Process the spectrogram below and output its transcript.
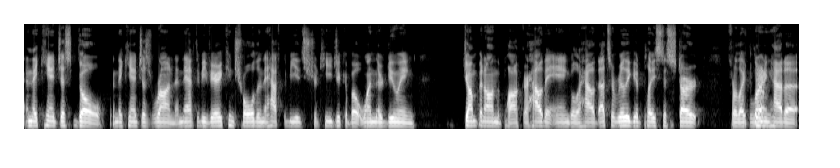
and they can't just go and they can't just run and they have to be very controlled and they have to be strategic about when they're doing jumping on the puck or how they angle or how that's a really good place to start for like Yeah. learning how to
